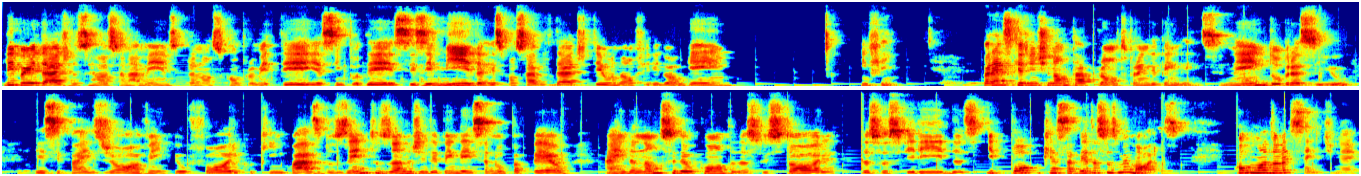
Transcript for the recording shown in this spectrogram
liberdade nos relacionamentos para não se comprometer e assim poder se eximir da responsabilidade de ter ou não ferido alguém. Enfim, Parece que a gente não está pronto para a independência, nem do Brasil, esse país jovem, eufórico, que em quase 200 anos de independência no papel ainda não se deu conta da sua história, das suas feridas e pouco quer saber das suas memórias. Como um adolescente, né,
